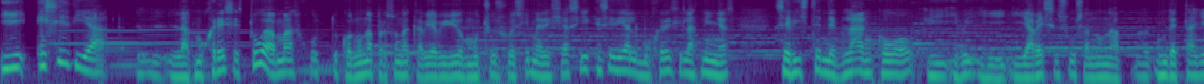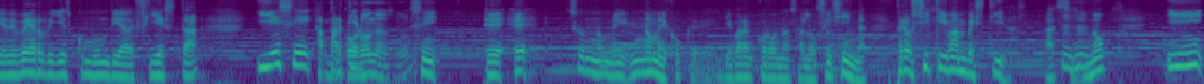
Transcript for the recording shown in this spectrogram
y ese día las mujeres, estuve además justo con una persona que había vivido mucho en Suecia y me decía, sí, ese día las mujeres y las niñas se visten de blanco y, y- y a veces usan una- un detalle de verde y es como un día de fiesta. Y ese, a Como partir... coronas, ¿no? Sí, eh, eh, eso no me, no me dijo que llevaran coronas a la oficina, pero sí que iban vestidas así. ¿no? Y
